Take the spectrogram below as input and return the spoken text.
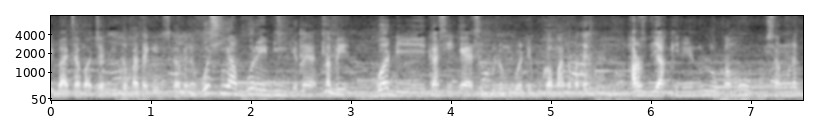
dibaca baca gitu kata gitu segala macam. Gue siap gue ready katanya. Tapi gue dikasih kayak sebelum gue dibuka mata batin harus diyakinin dulu kamu bisa ngeliat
